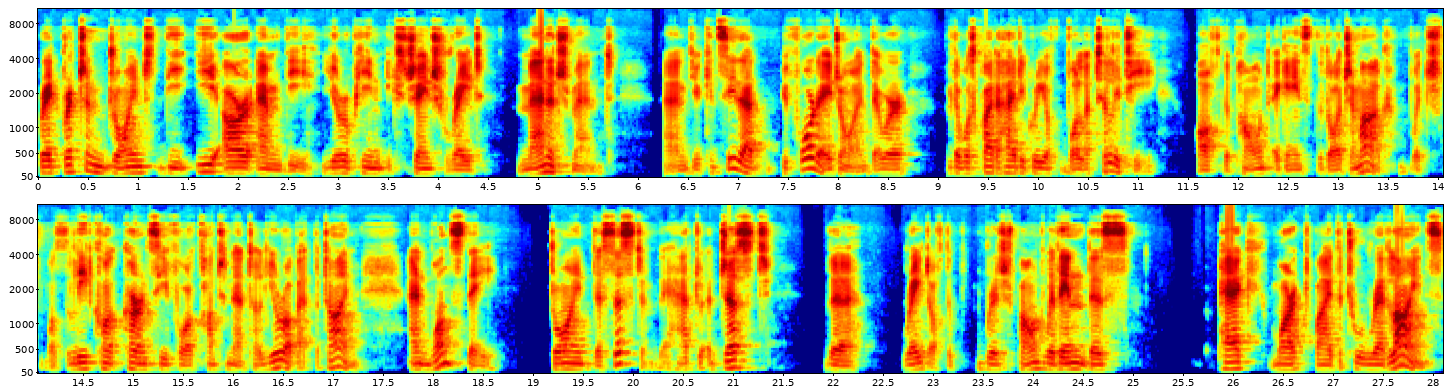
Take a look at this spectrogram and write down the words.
Great Britain joined the ERM, the European Exchange Rate Management. And you can see that before they joined, there were there was quite a high degree of volatility of the pound against the Deutsche Mark, which was the lead currency for continental Europe at the time. And once they joined the system, they had to adjust the rate of the British pound within this peg marked by the two red lines.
